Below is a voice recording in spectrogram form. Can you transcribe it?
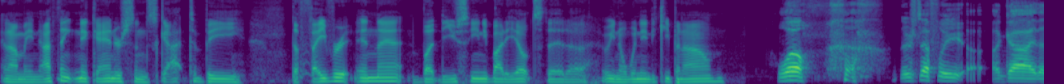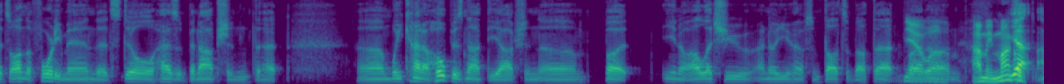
And I mean, I think Nick Anderson's got to be the favorite in that. But do you see anybody else that uh, you know we need to keep an eye on? Well, there's definitely a guy that's on the 40 man that still hasn't been optioned that um, we kind of hope is not the option. Um, but you know, I'll let you. I know you have some thoughts about that. Yeah, but, well, um, I mean, Michael, yeah, I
